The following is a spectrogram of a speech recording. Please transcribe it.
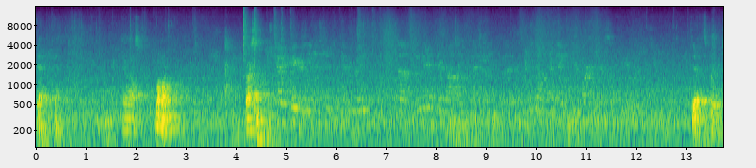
Yeah, yeah. Anyone else? One more. Braxton? Try to create relationships with everybody, um, even if they're not like friends, but just don't let that into your heart, just create relationships. Yeah, that's perfect.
